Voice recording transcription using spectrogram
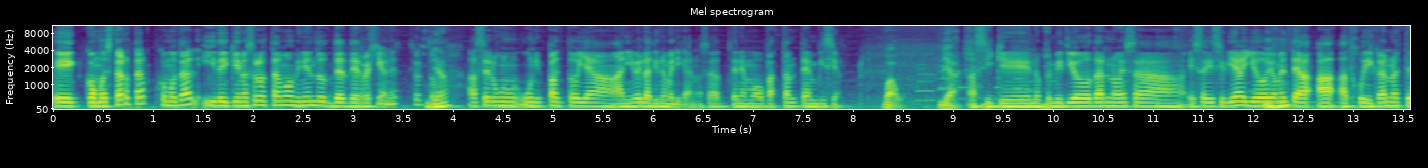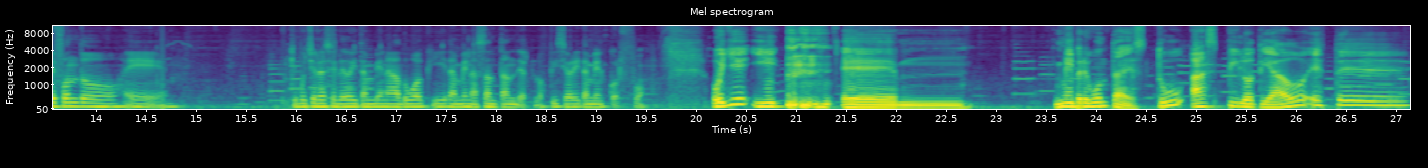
eh, como startup como tal y de que nosotros estamos viniendo desde regiones, ¿cierto? A hacer un, un impacto ya a nivel latinoamericano. O sea, tenemos bastante ambición. Wow. Ya. Así que nos permitió darnos esa, esa visibilidad y obviamente a- a adjudicarnos este fondo eh, que muchas gracias le doy también a Duoc y también a Santander, los auspiciadores y también Corfo. Oye, y eh, mi pregunta es, ¿tú has piloteado este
